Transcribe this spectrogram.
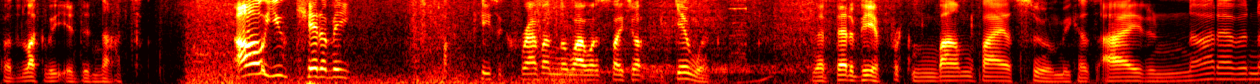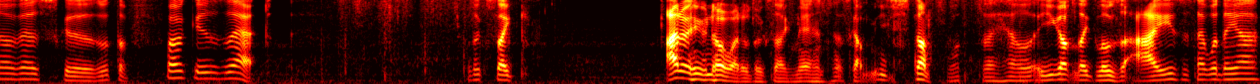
But luckily it did not. Oh, you kidding me? Fucking piece of crap. I don't know why I want to slice you up to begin with. That better be a freaking bonfire soon, because I do not have enough Estus. What the fuck is that? Looks like... I don't even know what it looks like, man. That's got me stumped. What the hell? You got like those eyes? Is that what they are?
